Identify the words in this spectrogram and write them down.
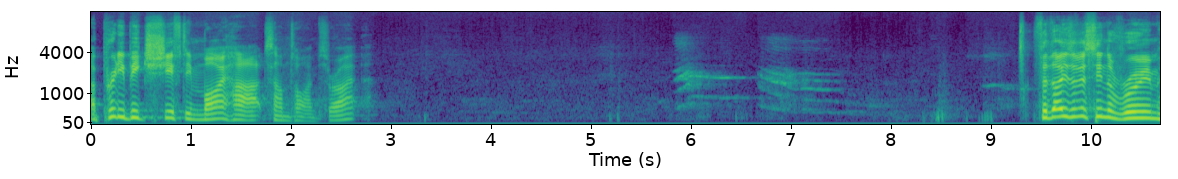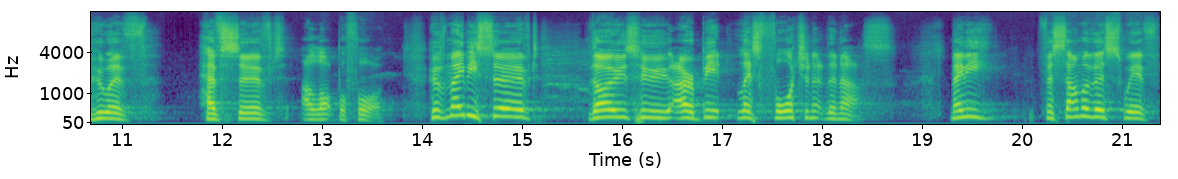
a pretty big shift in my heart sometimes, right? For those of us in the room who have, have served a lot before, who have maybe served those who are a bit less fortunate than us. Maybe for some of us, we've,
